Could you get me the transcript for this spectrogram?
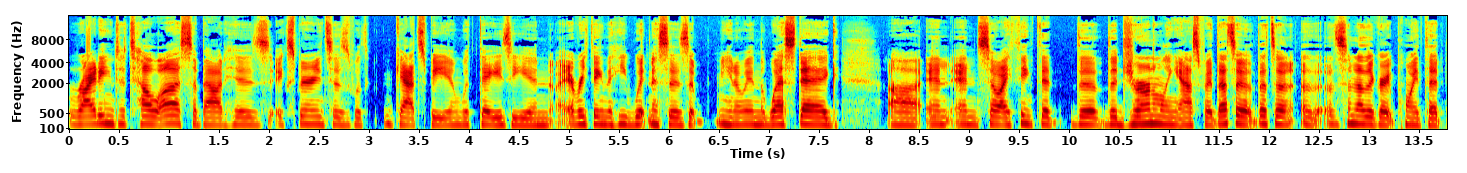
writing to tell us about his experiences with Gatsby and with Daisy and everything that he witnesses, you know, in the West Egg. Uh, and and so I think that the the journaling aspect that's a that's a, a that's another great point that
